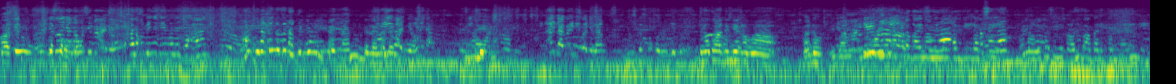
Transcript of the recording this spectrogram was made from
Bakit yung Gusto niya ko? daw si Mano. Ano binigay mo na dyan? Ah, pinakita ba natin yun? Kahit ano, dala Iniwan na niyo? Ay, dapat iniwan niyo lang. Gusto din. Kinukuha din niya ng mga, ano, iba? Hindi niyo nilagay namin ng kandila kasi. Sabi kasi nito, babalik ko na yun eh.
